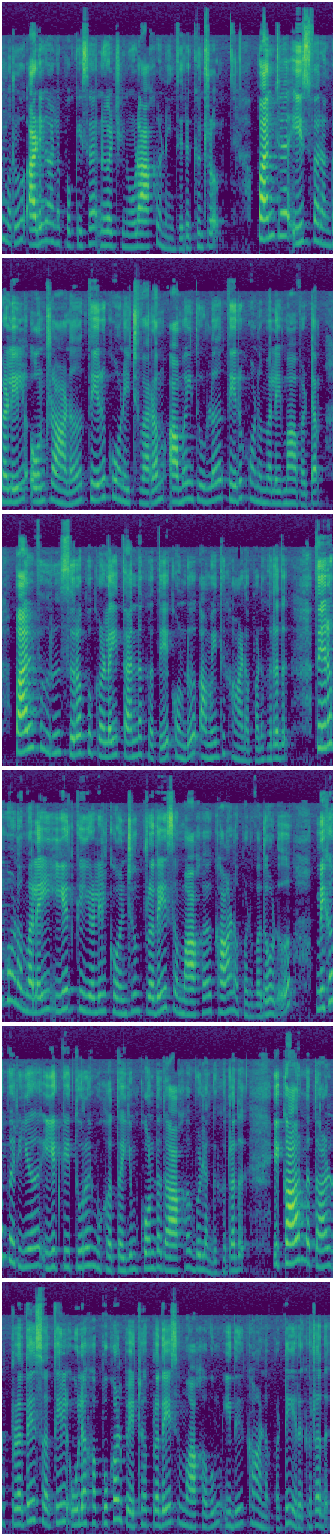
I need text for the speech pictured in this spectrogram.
மற்றொரு அடையாள பொக்கிச நிகழ்ச்சியினூடாக இணைந்திருக்கின்றோம். பஞ்ச ஈஸ்வரங்களில் ஒன்றான திருக்கோணேஸ்வரம் அமைந்துள்ள திருகோணமலை மாவட்டம் பல்வேறு சிறப்புகளை தன்னகத்தே கொண்டு அமைந்து காணப்படுகிறது. திருகோணமலை இயற்கை எழில் கொஞ்சம் பிரதேசமாக காணப்படுவதோடு மிகப்பெரிய இயற்கை துறைமுகத்தையும் கொண்டதாக விளங்குகிறது இக்காரணத்தால் பிரதேசத்தில் உலக புகழ்பெற்ற பிரதேசமாகவும் இது காணப்பட்டு இருக்கிறது.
